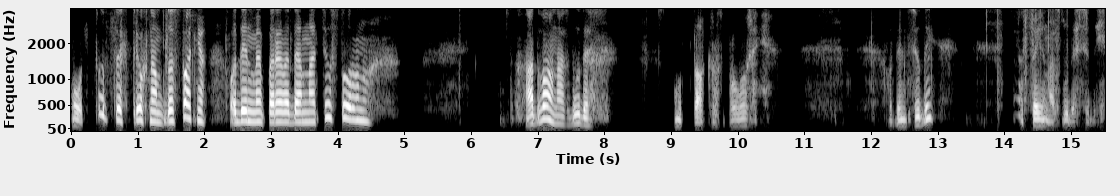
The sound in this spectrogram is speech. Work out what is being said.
От, тут цих трьох нам достатньо. Один ми переведемо на цю сторону, а два у нас буде от так розположені. Один сюди, а цей у нас буде сюди.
